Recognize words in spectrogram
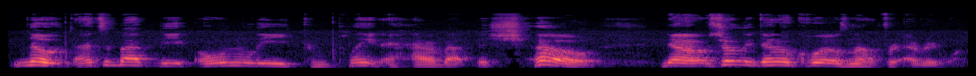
note, that's about the only complaint I have about the show. Now, certainly Den-noh Coil is not for everyone.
